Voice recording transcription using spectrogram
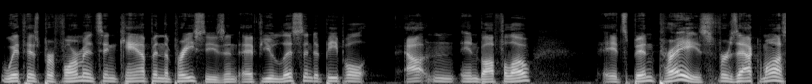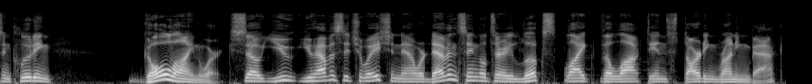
with his performance in camp in the preseason. If you listen to people out in, in Buffalo, it's been praise for Zach Moss, including goal line work. So you you have a situation now where Devin Singletary looks like the locked in starting running back.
